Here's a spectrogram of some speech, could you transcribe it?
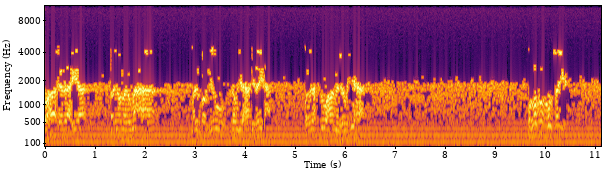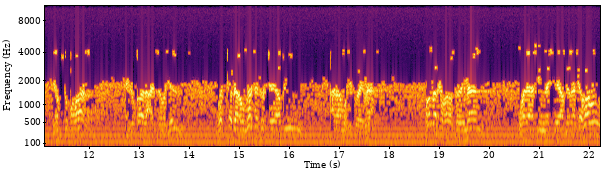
وهكذا هي قد يعمل معها. يطهر زوجها إليها. ويذكرها من زوجها. وهو كفر صريح في نص القران حيث قال عز وجل واتبعوا ما تتلو الشياطين على ملك سليمان. وما كفر سليمان ولكن الشياطين كفروا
